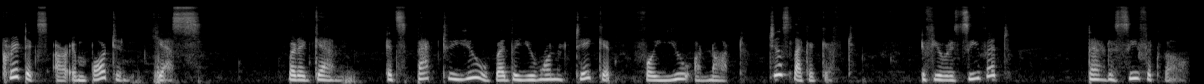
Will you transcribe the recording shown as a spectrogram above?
Critics are important, yes. But again, it's back to you whether you want to take it for you or not just like a gift. If you receive it, then receive it well.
